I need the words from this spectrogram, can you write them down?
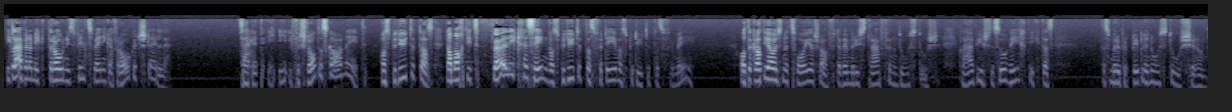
Ich glaube, wir trauen uns viel zu wenige Fragen zu stellen. Sagen, ich, ich, ich verstehe das gar nicht. Was bedeutet das? Da macht jetzt völlig keinen Sinn. Was bedeutet das für dich? Was bedeutet das für mich? Oder gerade in unseren Zweierschaften, wenn wir uns treffen und austauschen. Glaube ich, ist es so wichtig, dass, dass wir über die Bibel austauschen und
